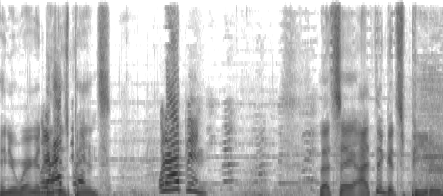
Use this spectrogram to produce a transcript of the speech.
And you're wearing Adidas pants. What happened? Let's say I think it's Peter.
